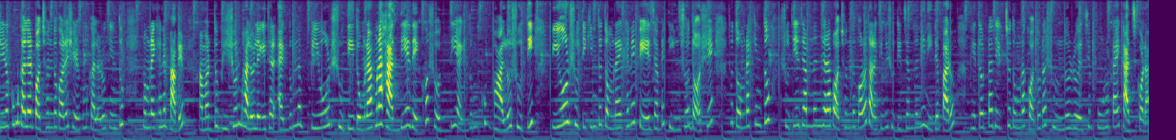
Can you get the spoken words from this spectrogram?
যেরকম কালার পছন্দ করে, সেরকম কালারও কিন্তু তোমরা এখানে পাবে। আমার তো ভীষণ ভালো লেগেছে। আর একদম না পিওর সুতি তোমরা আমরা হাত দিয়ে দেখো সত্যি একদম খুব ভালো সুতি। পিওর সুতি কিন্তু তোমরা এখানে পেয়ে যাবে তিনশো দশে। তো তোমরা কিন্তু সুতির জামদানি যারা পছন্দ করো, তারা কিন্তু সুতির জামদানি নিতে পারো। ভেতরটা দেখছ তোমরা কতটা সুন্দর রয়েছে, পুরোটাই কাজ করা।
